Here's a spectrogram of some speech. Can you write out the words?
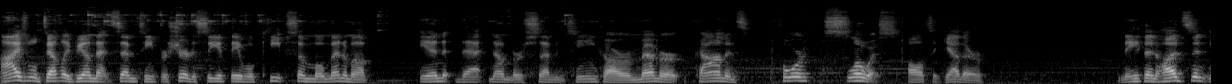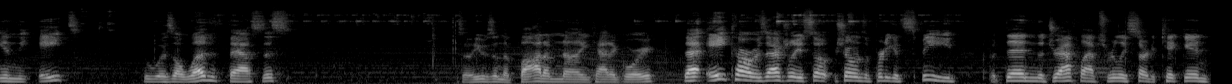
eyes will definitely be on that 17 for sure to see if they will keep some momentum up in that number 17 car. Remember, Commons fourth slowest altogether. Nathan Hudson in the 8, who was 11th fastest. So he was in the bottom 9 category. That 8 car was actually so, showing some pretty good speed, but then the draft laps really started to kick in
